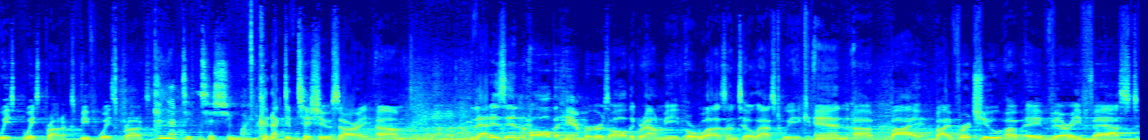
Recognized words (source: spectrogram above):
waste waste products, beef waste products. Connective tissue, Mike. Connective tissue. Sorry, um, that is in all the hamburgers, all the ground meat, or was until last week. And uh, by by virtue of a very fast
